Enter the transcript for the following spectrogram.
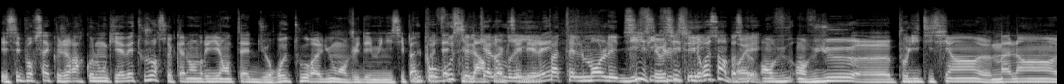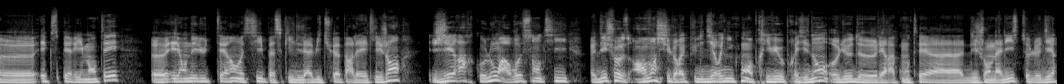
et c'est pour ça que Gérard Collomb qui avait toujours ce calendrier en tête du retour à Lyon en vue des municipales, pour vous c'est le calendrier, pas tellement les difficultés. c'est aussi ce qu'il ressent parce qu'en en vieux euh, politicien malin expérimenté euh, et en élu de terrain aussi, parce qu'il est habitué à parler avec les gens, Gérard Collomb a ressenti des choses. En revanche, il aurait pu les dire uniquement en privé au président, au lieu de les raconter à des journalistes, le dire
